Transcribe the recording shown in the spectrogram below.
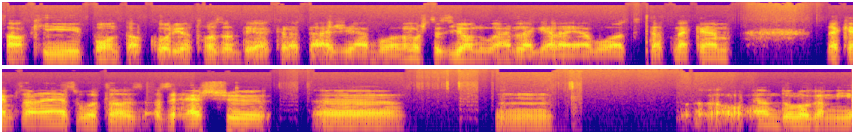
aki pont akkor jött haza Dél-Kelet-Ázsiából. Most ez január legeleje volt. Tehát nekem, nekem talán ez volt az, az első, Mm, olyan dolog, ami,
